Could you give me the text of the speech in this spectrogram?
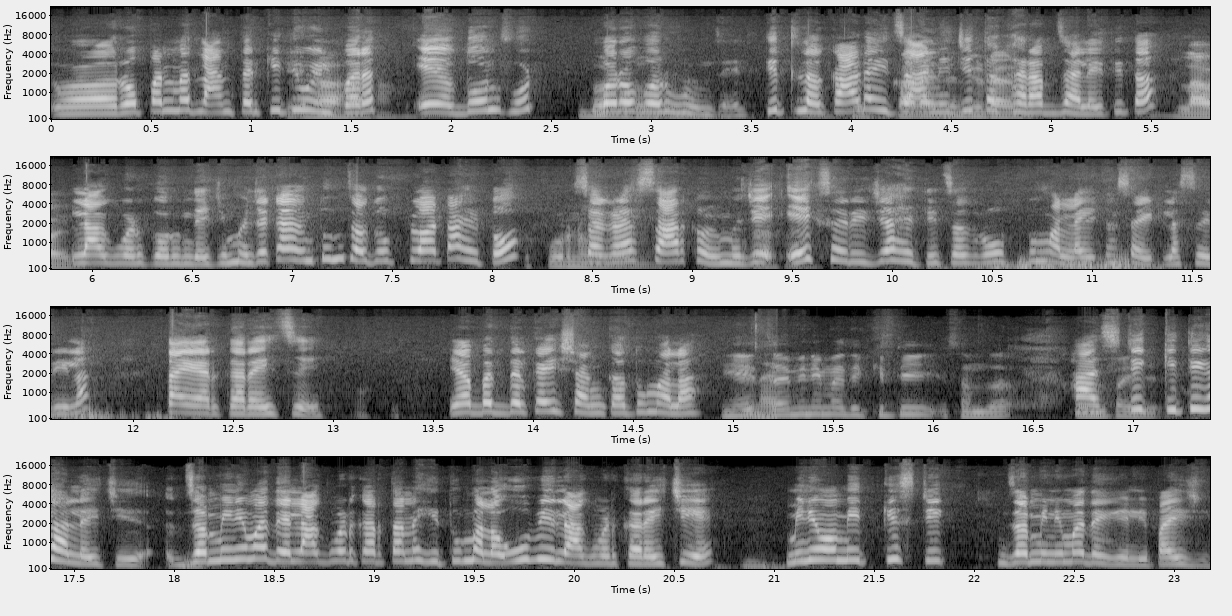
अं, रोपांमधलं अंतर किती होईल परत? ए- दोन फूट बरोबर होऊन जाईल. तिथलं काढायचं आणि जिथं खराब झालंय तिथं लावायचं. लागवड करून द्यायची म्हणजे काय तुमचा जो प्लॉट आहे तो पूर्ण सगळ्यात सारखा होईल. म्हणजे एक सरी जी आहे तिचं रोप तुम्हाला एका साईडला सरीला तयार करायचंय. याबद्दल काही शंका तुम्हाला? हे जमिनीमध्ये किती समजा हा स्टिक किती घालायची? जमिनीमध्ये लागवड करताना ही तुम्हाला उभी लागवड करायची आहे. मिनिमम इतकी स्टिक जमिनीमध्ये गेली पाहिजे.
